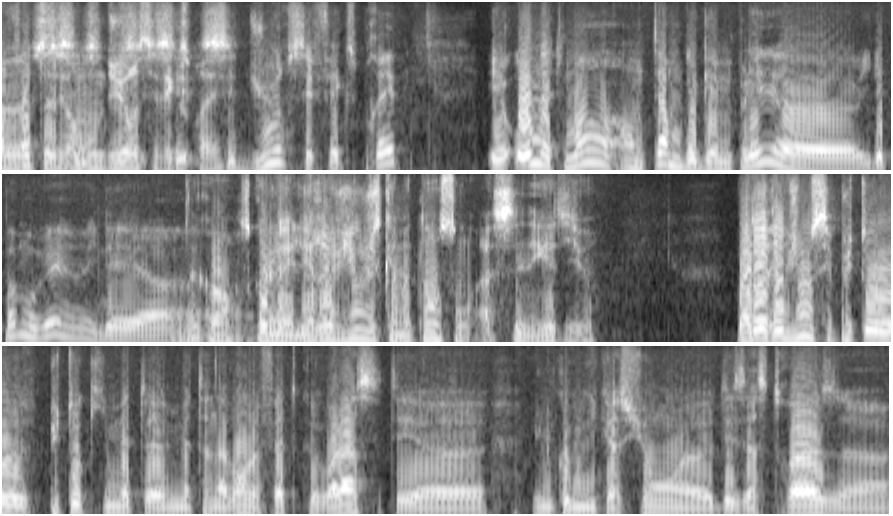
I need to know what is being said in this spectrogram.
en euh, fait, c'est vraiment dur et c'est fait exprès? C'est dur, c'est fait exprès. Et honnêtement, en termes de gameplay, euh, il est pas mauvais. hein. Il est, euh, D'accord. Parce que les, les reviews jusqu'à maintenant sont assez négatives. Bah, les reviews, c'est plutôt, plutôt qu'ils mettent, euh, mettent en avant le fait que voilà, c'était euh, une communication euh, désastreuse, euh,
